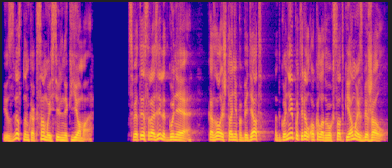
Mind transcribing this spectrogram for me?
известным как самый сильный Кьёма. Цветы сразили Дгунея. Казалось, что они победят. Дгуней потерял около 200 Кьёма и сбежал.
